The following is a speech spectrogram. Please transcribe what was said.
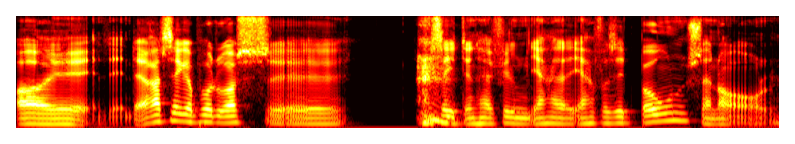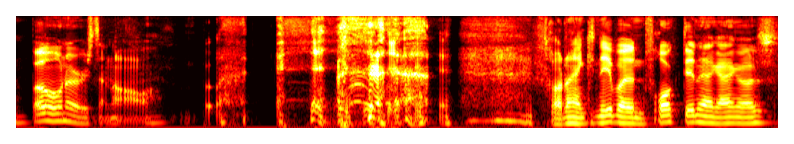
og øh, jeg er ret sikker på, at du også øh, har set den her film. Jeg har, jeg har fået set Bones and All. Boners and all. Tror du, han knipper en frugt den her gang også?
